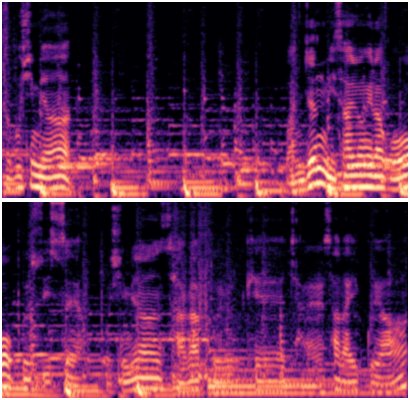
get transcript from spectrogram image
자, 보시면 완전 미사용이라고 볼 수 있어요. 보시면 사각도 이렇게 잘 살아 있고요.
